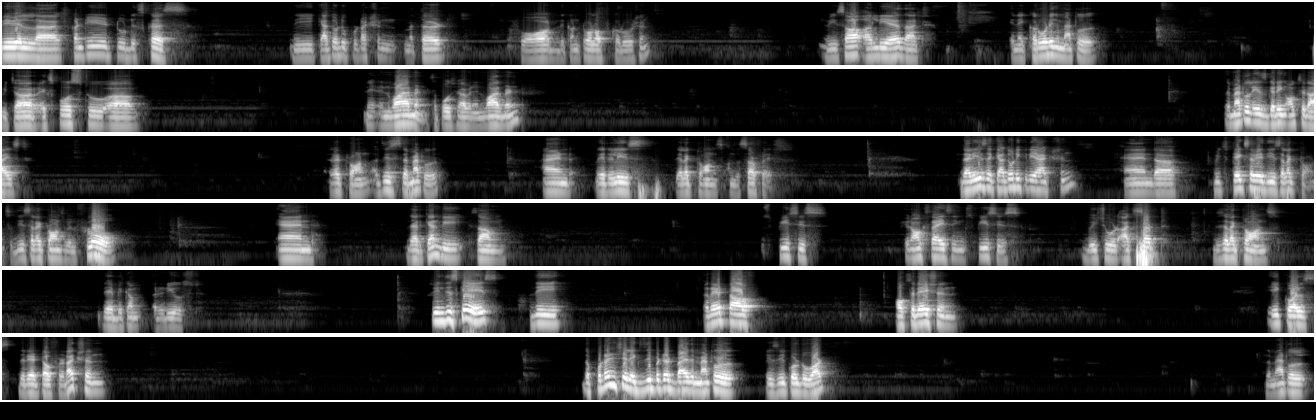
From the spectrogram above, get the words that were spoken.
we will uh, continue to discuss the cathodic protection method for the control of corrosion. We saw earlier that in a corroding metal which are exposed to uh, an environment, suppose you have an environment the metal is getting oxidized. Electron this is the metal and they release the electrons on the surface. There is a cathodic reaction and uh, which takes away these electrons. So, these electrons will flow and there can be some species in oxidizing species which would accept these electrons they become reduced. So, in this case the rate of oxidation equals the rate of reduction the potential exhibited by the metal is equal to what? The metal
